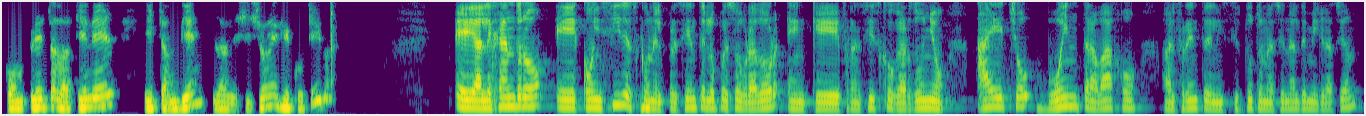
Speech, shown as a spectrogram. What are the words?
completa la tiene él y también la decisión ejecutiva. Eh, Alejandro, eh, ¿coincides con el presidente López Obrador en que Francisco Garduño ha hecho buen trabajo al frente del Instituto Nacional de Migración?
